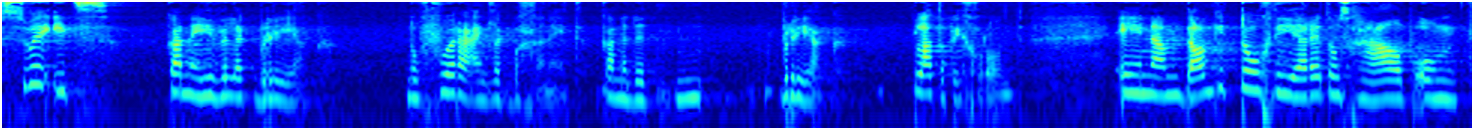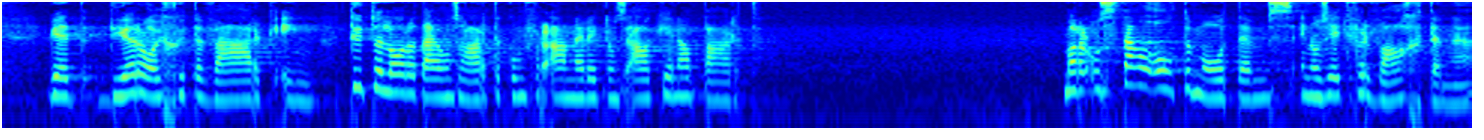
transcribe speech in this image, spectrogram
So iets kan 'n huwelik breek nog voor hy eintlik begin het. Kan dit breek plat op die grond. En um, dankie tog die Here het ons gehelp om weet deur daai goed te werk en toe te laat dat hy ons harte kom verander het ons elkeen apart. Maar ons stel ultimatums en ons het verwagtinge.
